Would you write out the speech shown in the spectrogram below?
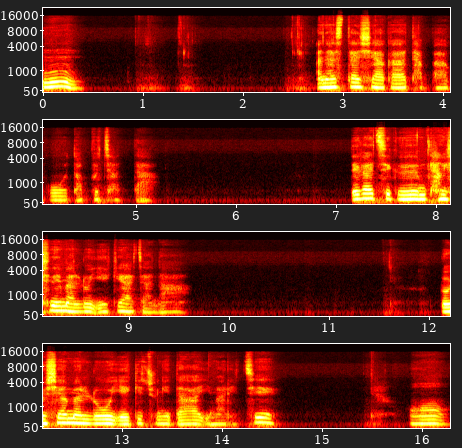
응, 아나스타시아가 답하고 덧붙였다. 내가 지금 당신의 말로 얘기하잖아. 러시아 말로 얘기 중이다 이 말이지? 어,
